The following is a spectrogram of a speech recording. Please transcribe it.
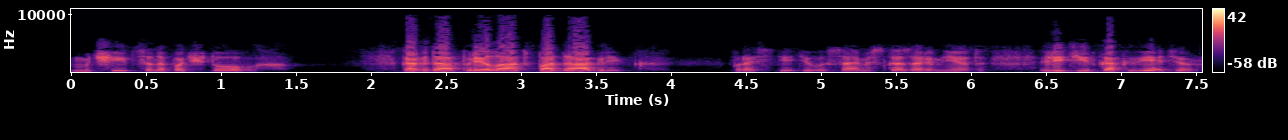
мчится на почтовых, когда прилад подагрик, простите, вы сами сказали мне это, летит как ветер,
